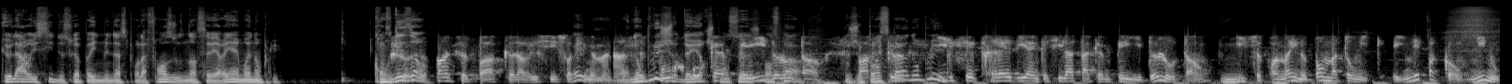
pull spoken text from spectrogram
Que la Russie ne soit pas une menace pour la France, vous n'en savez rien et moi non plus. Je ne pense pas que la Russie soit Oui, une menace non plus, pour d'ailleurs, je pays pense de pas. l'OTAN. Je Parce pense que pas non plus. Il sait très bien que s'il attaque un pays de l'OTAN, Mm. il se prendra une bombe atomique. Et il n'est pas con, ni nous.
